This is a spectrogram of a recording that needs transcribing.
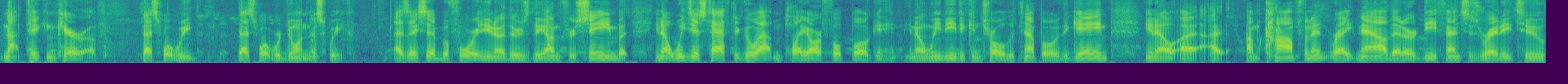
not taken care of. That's what we that's what we're doing this week as I said before, you know, there's the unforeseen, but, you know, we just have to go out and play our football game. You know, we need to control the tempo of the game. You know, I, am confident right now that our defense is ready to,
